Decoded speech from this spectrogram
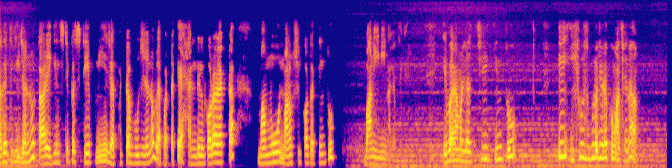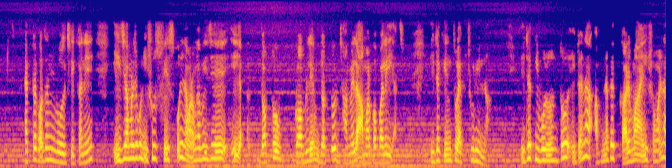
আগে থেকেই যেন তার এগেনস্ট একটা স্টেপ নিয়ে ব্যাপারটা বুঝে যেন ব্যাপারটাকে হ্যান্ডেল করার একটা মন, মানসিকতা কিন্তু বানিয়ে নিন আগে থেকে। এবার আমরা যাচ্ছি, কিন্তু এই ইস্যুসগুলো যেরকম আছে না একটা কথা আমি বলছি এখানে এই যে আমরা যখন ইস্যুস ফেস করি না, আমরা ভাবি যে এই যত প্রবলেম যত ঝামেলা আমার কপালেই আছে, এটা কিন্তু অ্যাকচুয়ালি না। এটা কি বলুন তো? এটা না আপনাকে কার্মা এই সময় না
